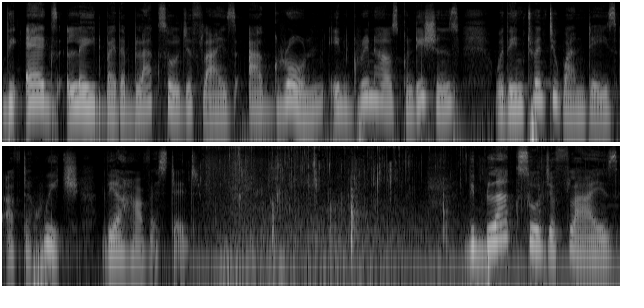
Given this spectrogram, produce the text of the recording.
The eggs laid by the black soldier flies are grown in greenhouse conditions within 21 days, after which they are harvested. The black soldier flies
